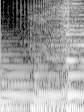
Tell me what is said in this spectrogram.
Música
